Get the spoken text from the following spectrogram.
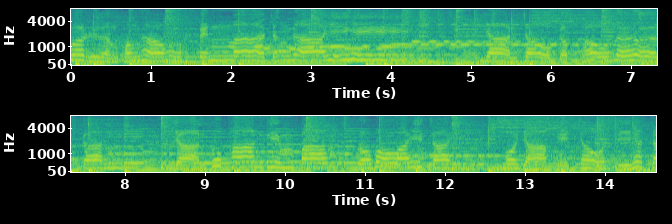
ว่าเรื่องของเฮาเป็นมาจังได ย่านเจ้ากับเขาเลิกกันย่านเขาพานทิมปางเพราะบ่ไว้ใจบ่อยากให้เจ้าเสียใจ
